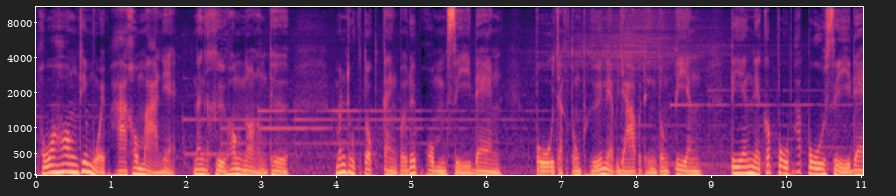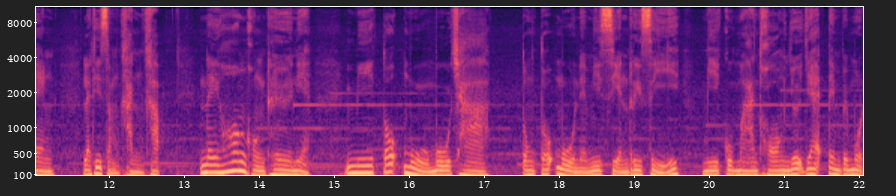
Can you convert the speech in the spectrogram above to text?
เพราะว่าห้องที่หมวยพาเข้ามาเนี่ยนั่นก็คือห้องนอนของเธอ มันถูกตกแต่งไปด้วยพรมสีแดง ปูจากตรงพื้นเนี่ยยาวไปถึงตรงเตียง เตียงเนี่ยก็ปูผ้าปูสีแดง และที่สำคัญครับ ในห้องของเธอเนี่ยมีโต๊ะหมู่บูชา ตรงโต๊ะหมู่เนี่ยมีเสียนฤาษีมีกุมารทองเยอะแยะเต็มไปหมด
